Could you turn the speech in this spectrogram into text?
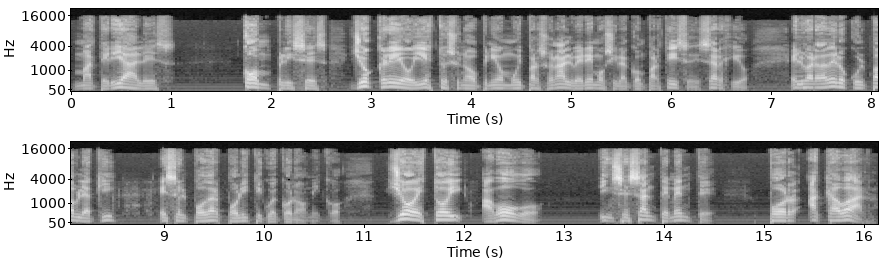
materiales, cómplices. Yo creo, y esto es una opinión muy personal, veremos si la compartís, eh, Sergio, el verdadero culpable aquí es el poder político económico. Yo estoy, abogo, incesantemente, por acabar,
